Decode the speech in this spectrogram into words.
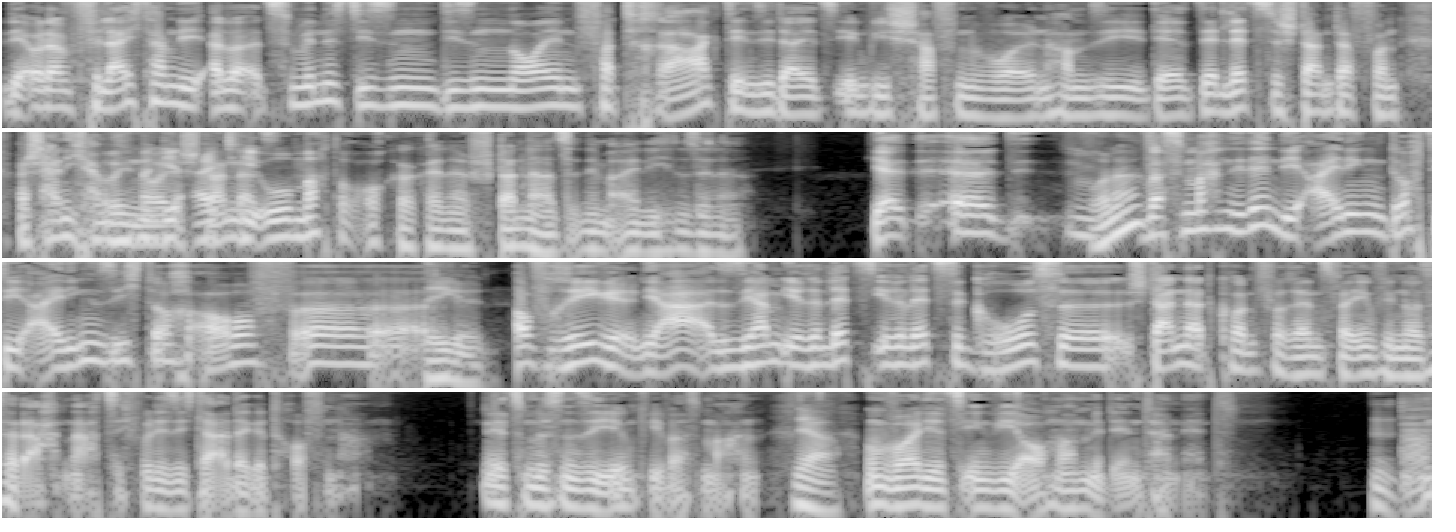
Ja, oder vielleicht haben die, aber zumindest diesen, diesen neuen Vertrag, den sie da jetzt irgendwie schaffen wollen, haben sie, der, der letzte Stand davon, wahrscheinlich haben Aber sie ich meine, neue die Standards. ITU macht doch auch gar keine Standards in dem eigentlichen Sinne. Ja, äh, Oder? was machen die denn? Die einigen, doch, die einigen sich doch auf, äh, Regeln. auf Regeln. Ja, also sie haben ihre letzte, ihre letzte große Standardkonferenz war irgendwie 1988, wo die sich da alle getroffen haben. Jetzt müssen sie irgendwie was machen Ja. und wollen jetzt irgendwie auch mal mit Internet. Hm. Ja.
